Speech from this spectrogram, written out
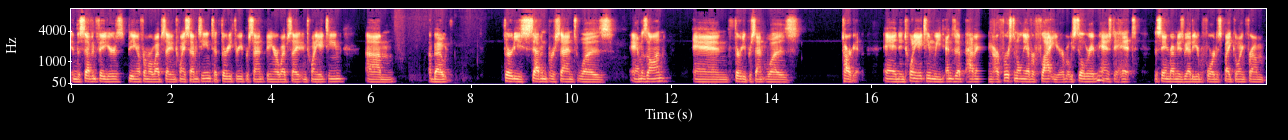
in the seven figures being from our website in 2017 to 33% being our website in 2018. Um, about 37% was Amazon and 30% was Target. And in 2018, we ended up having our first and only ever flat year, but we still managed to hit the same revenues we had the year before, despite going from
